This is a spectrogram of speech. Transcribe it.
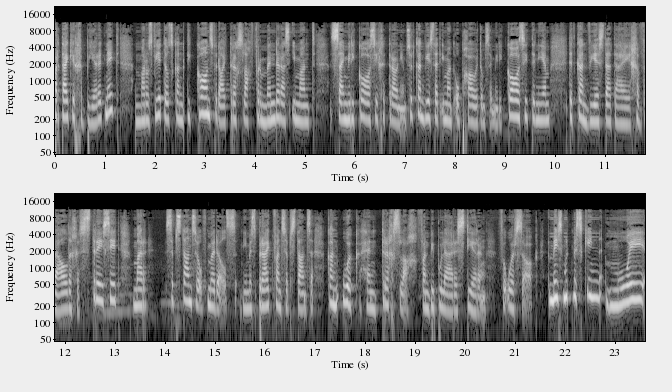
partykeer gebeur dit net, maar ons weet ons kan die kans vir daai terugslag verminder as iemand sy medikasie getrou neem. So dit kan wees dat iemand opgehou het om sy medikasie te neem. Dit kan wees dat hy geweldige stres het, maar substansie of middels, die misbruik van substansie kan ook 'n terugslag van bipolêre stering veroorsaak mens moet miskien mooi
